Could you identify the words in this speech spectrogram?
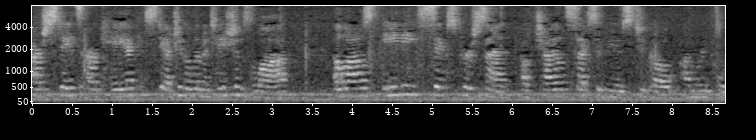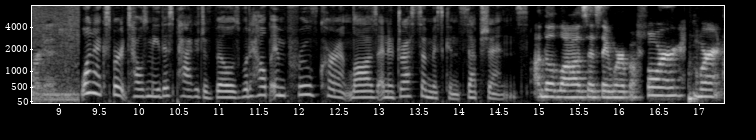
our state's archaic statute of limitations law allows 86% of child sex abuse to go unreported. One expert tells me this package of bills would help improve current laws and address some misconceptions. The laws as they were before weren't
